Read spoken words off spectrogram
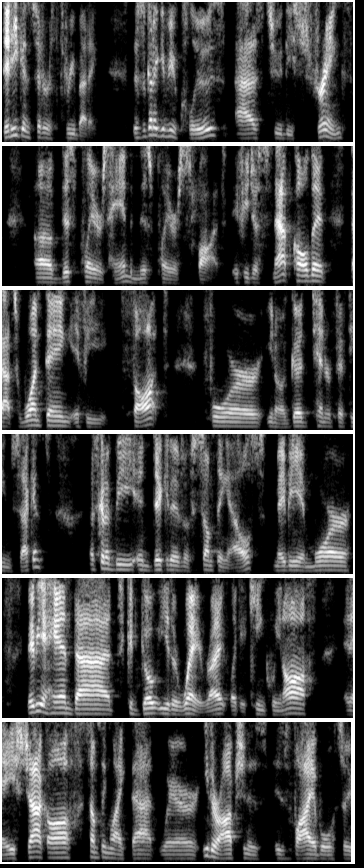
Did he consider three betting? This is going to give you clues as to the strength of this player's hand and this player's spot. If he just snap called it, that's one thing. If he thought for you know a good 10 or 15 seconds that's going to be indicative of something else maybe a more maybe a hand that could go either way right? Like a king queen off an ace jack off something like that where either option is is viable. So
